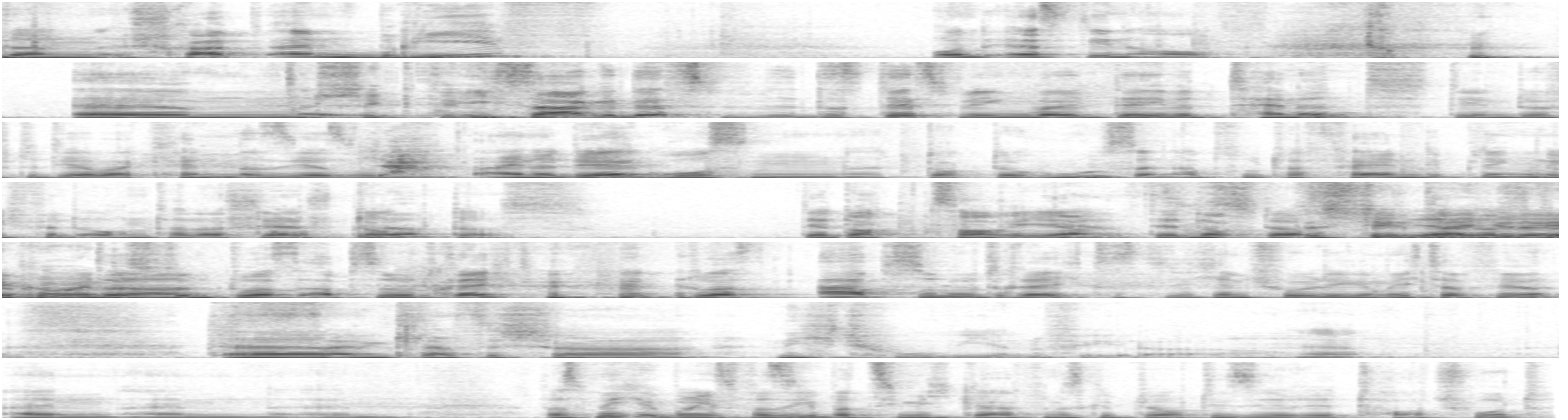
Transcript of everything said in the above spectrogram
Dann schreibt einen Brief und esst ihn auf. Ähm, ich sage des, das deswegen, weil David Tennant, den dürftet ihr aber kennen, das ist ja so einer der großen Doctor Who's, ein absoluter Fanliebling und ich finde auch ein toller der Schauspieler. Doktors. Der Doktor, sorry, ja, Ja, der Doktor. das steht ja, gleich wieder in den stimmt, Das Kommentaren. stimmt, du hast absolut recht. Du hast absolut recht, ich entschuldige mich dafür. Das ist Ähm, ein klassischer Nicht-Huvian-Fehler. ja, ein, ein, ähm, was mich übrigens, was ich aber ziemlich geil finde, es gibt ja auch die Serie Torchwood.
